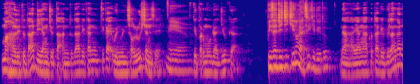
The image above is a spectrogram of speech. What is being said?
mahal itu tadi yang jutaan itu tadi kan itu kayak win-win solution sih. Iya. Dipermudah juga bisa dicicil nggak sih gitu itu Nah, yang aku tadi bilang kan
